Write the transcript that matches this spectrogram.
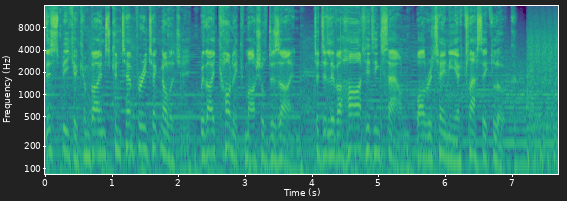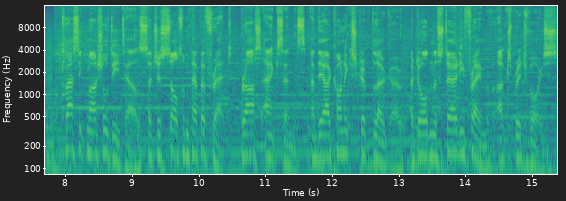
This speaker combines contemporary technology with iconic Marshall design to deliver hard-hitting sound while retaining a classic look. Classic Marshall details such as salt and pepper fret, brass accents, and the iconic script logo adorn the sturdy frame of Uxbridge Voice,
